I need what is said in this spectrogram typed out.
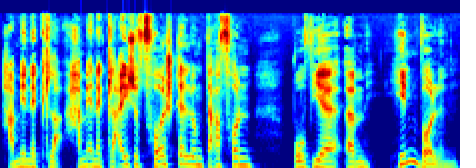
Haben wir eine, haben wir eine gleiche Vorstellung davon, wo wir ähm, hinwollen?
